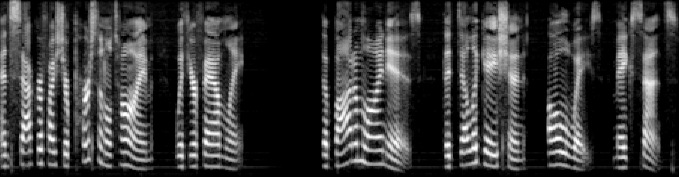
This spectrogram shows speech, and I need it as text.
and sacrifice your personal time with your family. The bottom line is that delegation always makes sense.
